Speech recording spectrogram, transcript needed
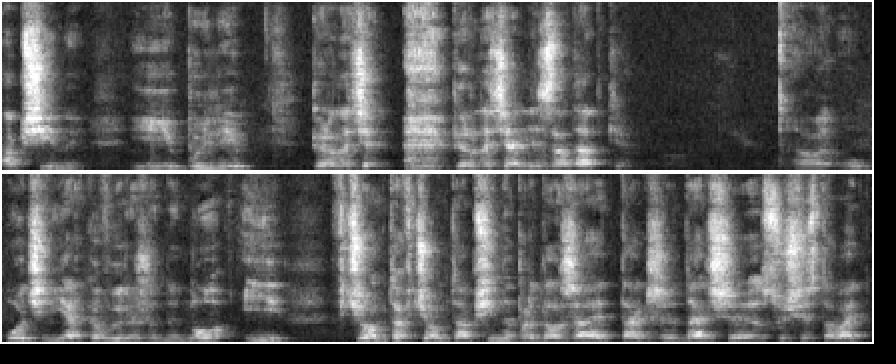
общины. И были первоначаль... первоначальные задатки э, очень ярко выражены, но и в чем-то, в чем-то община продолжает также дальше существовать.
